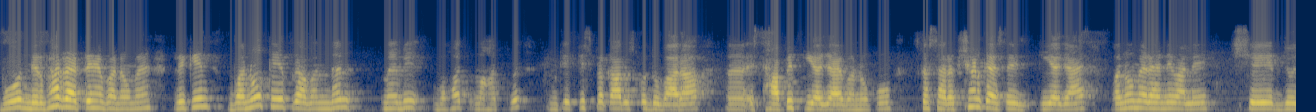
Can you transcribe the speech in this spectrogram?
वो निर्भर रहते हैं वनों में, लेकिन वनों के प्रबंधन में भी बहुत महत्व, उनके किस प्रकार उसको दोबारा स्थापित किया जाए वनों को, उसका संरक्षण कैसे किया जाए वनों में रहने वाले शेर जो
